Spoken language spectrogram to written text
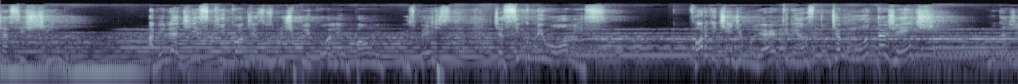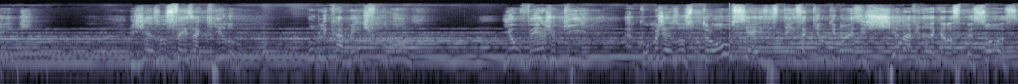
gente assistindo. A Bíblia diz que quando Jesus multiplicou ali o pão e os peixes, tinha 5 mil homens. Fora que tinha de mulher e criança, então tinha muita gente, muita gente. E Jesus fez aquilo publicamente falando. E eu vejo que, como Jesus trouxe à existência aquilo que não existia na vida daquelas pessoas,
